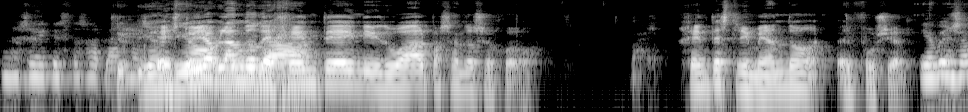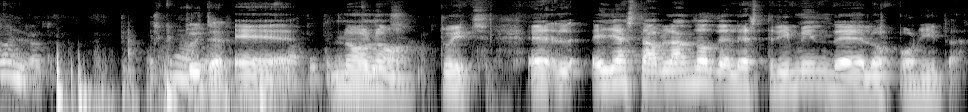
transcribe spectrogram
No sé de qué estás hablando. Yo- Estoy yo- hablando yo de ya- gente individual pasándose el juego. Vale. Gente streameando el Fusion. Yo pensaba en el otro. Es que no me Twitter. acuerdo. Eh, No, Twitter, no, Twitch. no, Twitch. El- ella está hablando del streaming de los ponitas.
